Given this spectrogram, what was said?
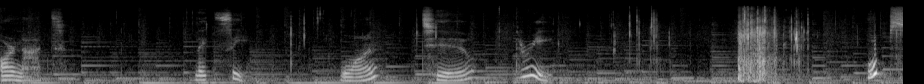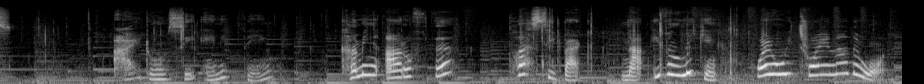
or not? Let's see. One, two, three. Whoops. I don't see anything coming out of the plastic bag, not even leaking. Why don't we try another one?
